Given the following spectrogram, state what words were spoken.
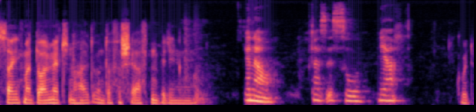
sage ich mal, Dolmetschen halt unter verschärften Bedingungen. Genau, das ist so, ja. Gut.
